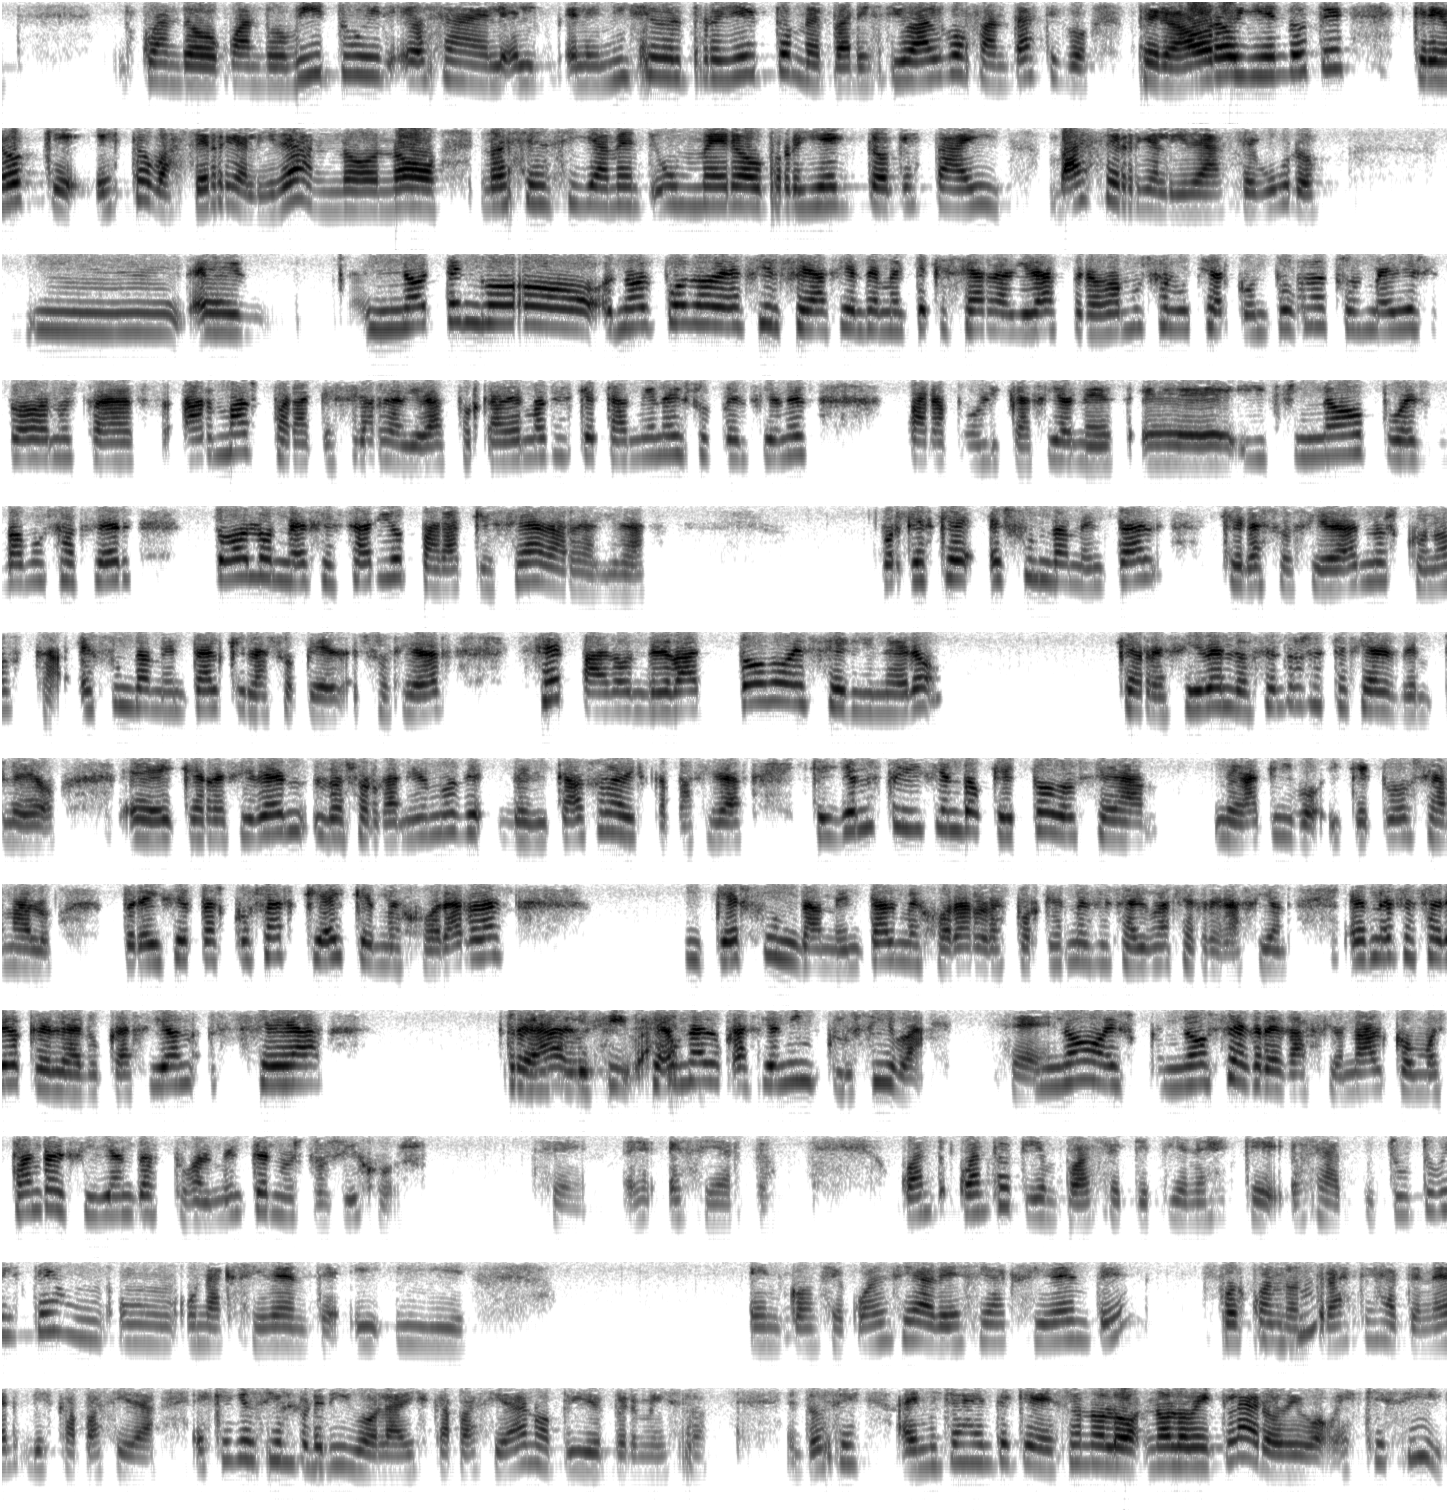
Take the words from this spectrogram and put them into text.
cuando cuando vi tu o sea el, el, inicio del proyecto me pareció algo fantástico pero ahora oyéndote creo que esto va a ser realidad no no no es sencillamente un mero proyecto que está ahí va a ser realidad seguro mm, eh, no tengo, no puedo decir fehacientemente que sea realidad, pero vamos a luchar con todos nuestros medios y todas nuestras armas para que sea realidad, porque además es que también hay subvenciones para publicaciones eh, y si no, pues vamos a hacer todo lo necesario para que sea la realidad. Porque es que es fundamental que la sociedad nos conozca, es fundamental que la sociedad sepa dónde va todo ese dinero que reciben los centros especiales de empleo, eh, que reciben los organismos dedicados a la discapacidad. Que yo no estoy diciendo que todo sea negativo y que todo sea malo, pero hay ciertas cosas que hay que mejorarlas y que es fundamental mejorarlas porque es necesaria una segregación. Es necesario que la educación sea real, sea una educación inclusiva, no es no segregacional como están recibiendo actualmente nuestros hijos. Sí, es, es cierto. ¿Cuánto, ¿Cuánto tiempo hace que tienes que, o sea, tú tuviste un, un, accidente y, y en consecuencia de ese accidente fue cuando entraste a tener discapacidad. Es que yo siempre digo, la discapacidad no pide permiso. Entonces, hay mucha gente que eso no lo, no lo ve claro. Digo, es que sí,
